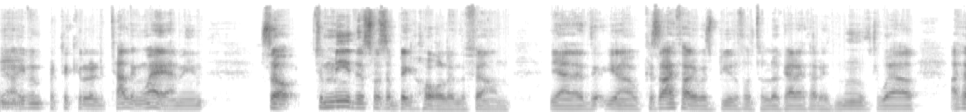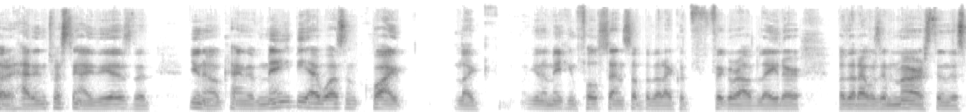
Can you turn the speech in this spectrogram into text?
you know Mm. even particularly telling way. I mean, so to me, this was a big hole in the film. Yeah, you know, because I thought it was beautiful to look at. I thought it moved well. I thought it had interesting ideas that you know, kind of maybe I wasn't quite like you know making full sense of, but that I could figure out later. But that I was immersed in this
